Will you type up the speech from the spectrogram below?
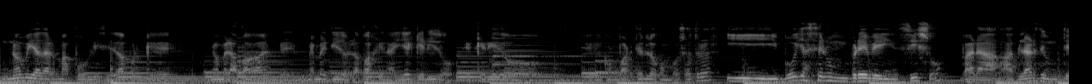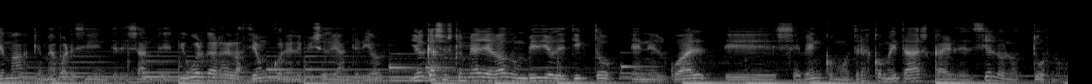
No voy a dar más publicidad porque no me la pagan. Me, he metido en la página y he querido, he querido eh, compartirlo con vosotros. Y voy a hacer un breve inciso para hablar de un tema que me ha parecido interesante y guarda relación con el episodio anterior. Y el caso es que me ha llegado un vídeo de TikTok en el cual eh, se ven como tres cometas caer del cielo nocturno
